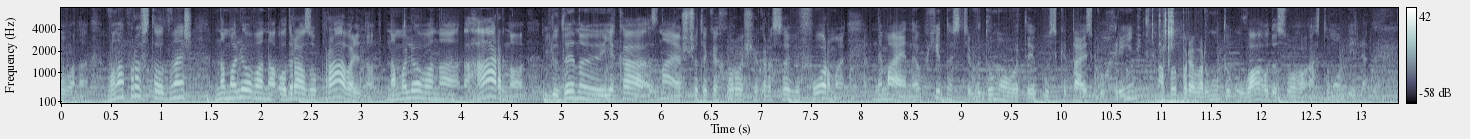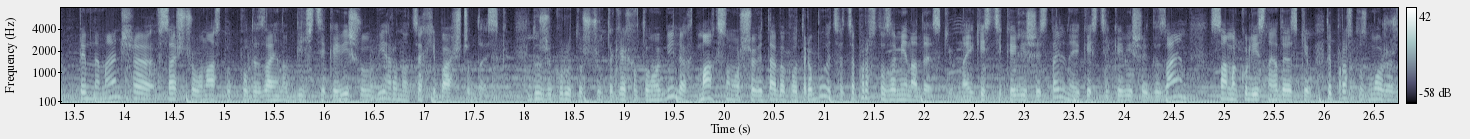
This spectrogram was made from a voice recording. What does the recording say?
Вона. Вона просто, знаєш, намальована одразу правильно, намальована гарно людиною, яка знає, що таке хороші, красиві форми. Немає необхідності видумувати якусь китайську хрінь, аби привернути увагу до свого автомобіля. Тим не менше, все, що у нас тут по дизайну більш цікавіше обіграно, це хіба що диски. Дуже круто, що в таких автомобілях максимум, що від тебе потребується, це просто заміна дисків на якийсь цікавіший стиль, на якийсь цікавіший дизайн, саме колісних дисків. Ти просто зможеш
